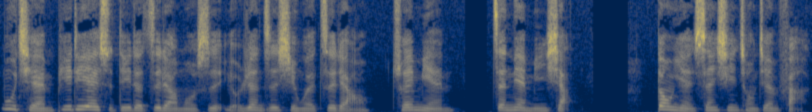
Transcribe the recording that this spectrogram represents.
目前 PTSD 的治疗模式有认知行为治疗、催眠、正念冥想、动眼身心重建法。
